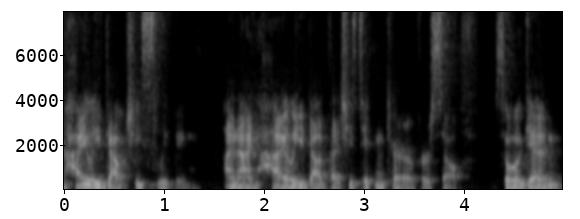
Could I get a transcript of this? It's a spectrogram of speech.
highly doubt she's sleeping, and I highly doubt that she's taking care of herself. So again,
